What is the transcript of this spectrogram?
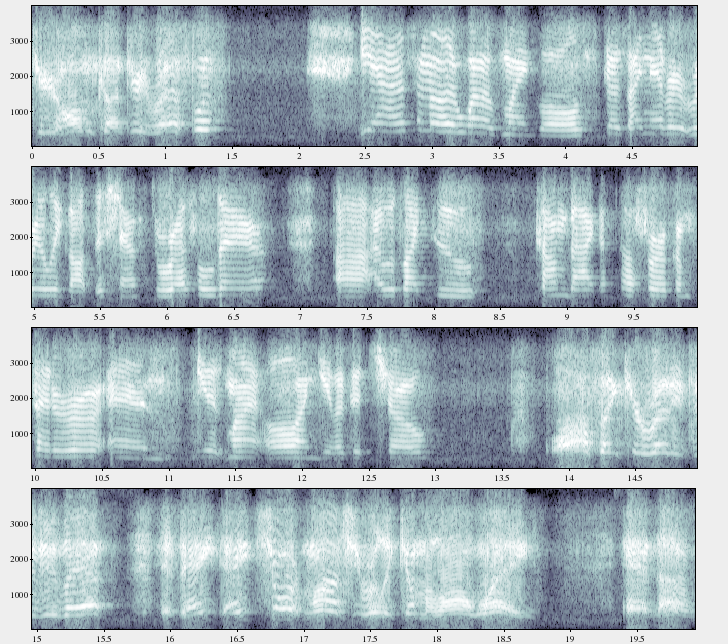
to your home country and wrestling. Yeah, that's another one of my goals because I never really got the chance to wrestle there. Uh, I would like to come back a tougher competitor and give it my all and give a good show. Well, I think you're ready to do that. In eight eight short months, you really come a long way. And uh, of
